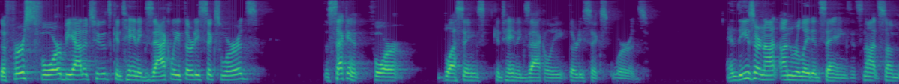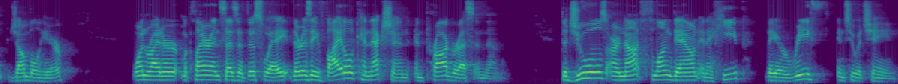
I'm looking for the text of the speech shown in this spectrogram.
The first four Beatitudes contain exactly 36 words. The second four blessings contain exactly 36 words. And these are not unrelated sayings, it's not some jumble here. One writer, Maclaren, says it this way there is a vital connection and progress in them. The jewels are not flung down in a heap, they are wreathed into a chain.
